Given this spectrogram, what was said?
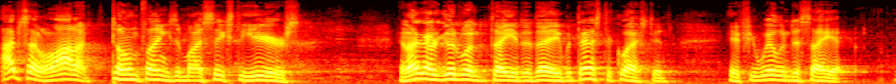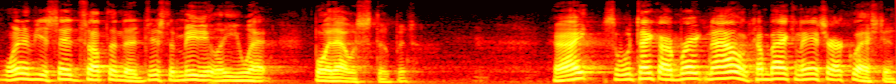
I've said a lot of dumb things in my 60 years, and I got a good one to tell you today, but that's the question, if you're willing to say it. When have you said something that just immediately you went, boy, that was stupid? All right, so we'll take our break now and come back and answer our question.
